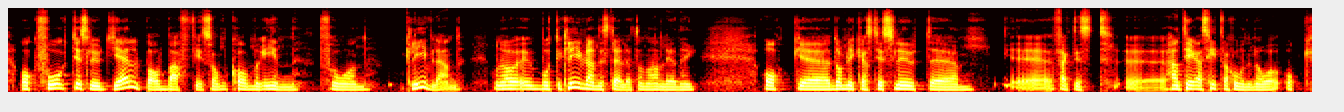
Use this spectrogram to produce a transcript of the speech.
Och får till slut hjälp av Buffy som kommer in från Cleveland. Hon har bott i Cleveland istället av någon anledning. Och eh, de lyckas till slut eh, eh, faktiskt eh, hantera situationen och, och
